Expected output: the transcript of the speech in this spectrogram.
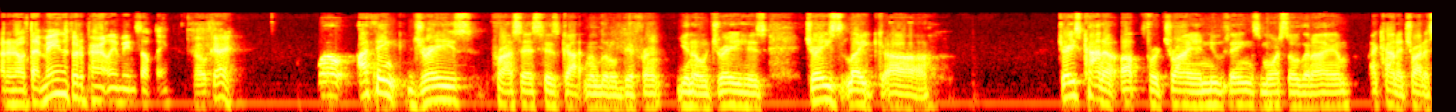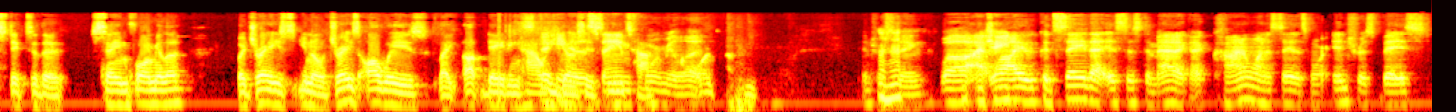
I don't know what that means, but apparently it means something. Okay, Well, I think Dre's process has gotten a little different. You know, Dre has Dre's like uh Dre's kind of up for trying new things more so than I am. I kind of try to stick to the same formula, but Dre's, you know, Dre's always like updating how he sticking to does his same beats, how formula. Interesting. Well, I, while I could say that is systematic, I kind of want to say that's more interest based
